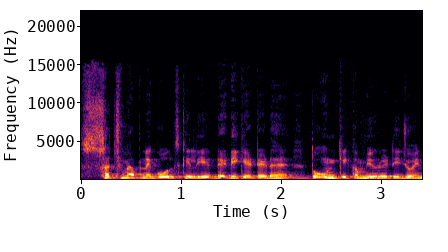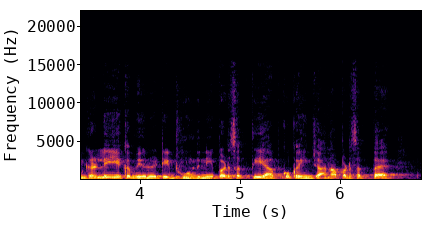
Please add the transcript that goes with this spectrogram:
सच में अपने गोल्स के लिए डेडिकेटेड हैं तो उनकी कम्युनिटी ज्वाइन कर ले। ये कम्युनिटी ढूंढनी पड़ सकती है आपको कहीं जाना पड़ सकता है।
